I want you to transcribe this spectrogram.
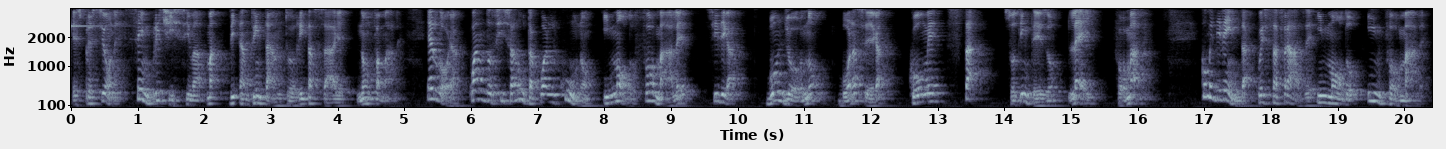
Espressione semplicissima, ma di tanto in tanto ripassare non fa male. E allora, quando si saluta qualcuno in modo formale, si dirà buongiorno, buonasera, come sta? Sottinteso lei, formale. Come diventa questa frase in modo informale?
